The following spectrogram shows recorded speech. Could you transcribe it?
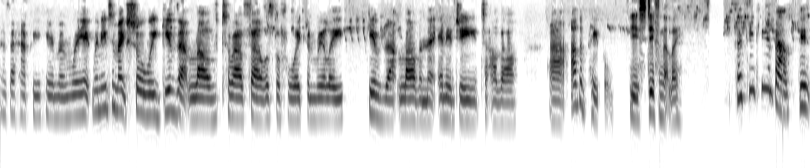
As a happy human, we, we need to make sure we give that love to ourselves before we can really give that love and that energy to other uh, other people. Yes, definitely. So thinking about this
